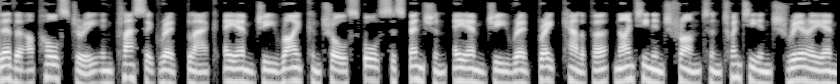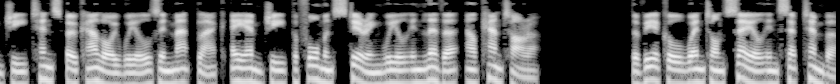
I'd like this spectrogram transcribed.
leather upholstery in classic red black, AMG ride control sports suspension, AMG red brake caliper, 19-inch front and 20-inch rear AMG 10-spoke alloy wheels in matte black, AMG Performance steering wheel in leather, Alcantara. The vehicle went on sale in September.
